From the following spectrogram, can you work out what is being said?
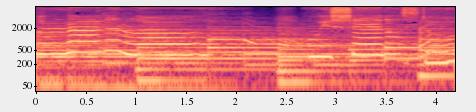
We're not in love, we share no story.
